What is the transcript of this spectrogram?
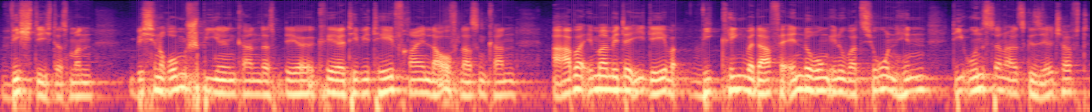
wichtig, dass man ein bisschen rumspielen kann, dass der Kreativität freien Lauf lassen kann, aber immer mit der Idee, wie kriegen wir da Veränderungen, Innovationen hin, die uns dann als Gesellschaft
